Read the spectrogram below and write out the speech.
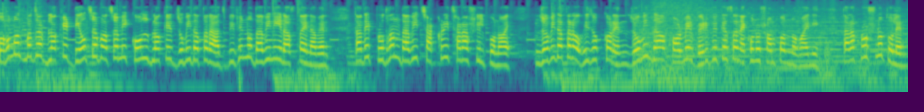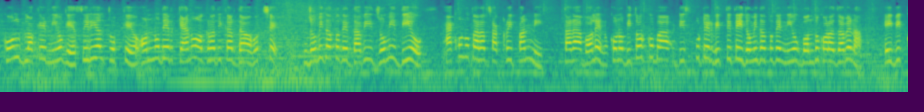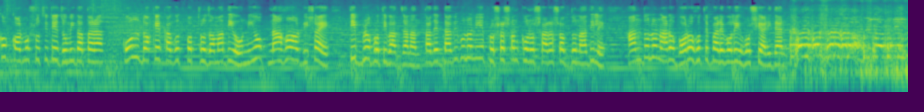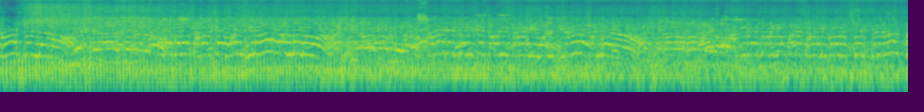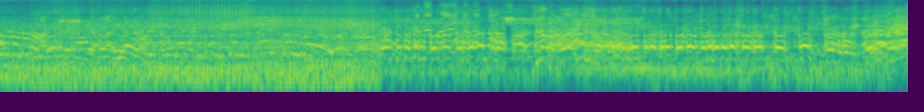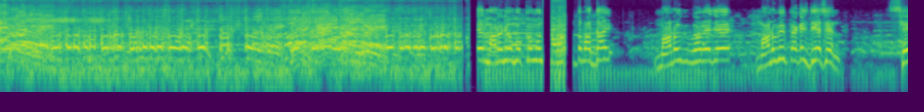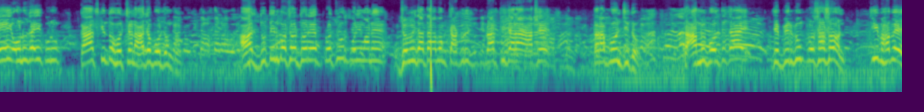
মোহাম্মদবাজার ব্লকের দেওচা বাচামি কোল ব্লকের জমিদাতারা আজ বিভিন্ন দাবি নিয়ে রাস্তায় নামেন। তাদের প্রধান দাবি, চাকরি ছাড়া শিল্প নয়। জমিদাতারা অভিযোগ করেন, জমি দেওয়া ফর্মের ভেরিফিকেশন এখনও সম্পন্ন হয়নি। তারা প্রশ্ন তোলেন, কোল ব্লকের নিয়োগে সিরিয়াল টোপকে অন্যদের কেন অগ্রাধিকার দেওয়া হচ্ছে? জমিদাতাদের দাবি, জমি দিয়েও এখনও তারা চাকরি পাননি। তারা বলেন, কোনো বিতর্ক বা ডিসপুটের ভিত্তিতেই জমিদাতাদের নিয়োগ বন্ধ করা যাবে না। এই বিক্ষোভ কর্মসূচিতে জমিদাতারা কোল ডকের কাগজপত্র জমা দিয়েও নিয়োগ না হওয়ার বিষয়ে তীব্র প্রতিবাদ জানান। তাদের দাবিগুলো নিয়ে প্রশাসন কোনো সারা শব্দ না দিলে আন্দোলন আরও বড় হতে পারে বলেই হুঁশিয়ারি দেন। মাননীয় মুখ্যমন্ত্রী মমতা বন্দ্যোপাধ্যায় মানবিকভাবে যে মানবিক প্যাকেজ দিয়েছেন, সেই অনুযায়ী কোনো কাজ কিন্তু হচ্ছে না আজও পর্যন্ত। আজ দু তিন বছর ধরে প্রচুর পরিমাণে জমিদাতা এবং চাকরি প্রার্থী যারা আছে, তারা বঞ্চিত। তা আমি বলতে চাই যে বীরভূম প্রশাসন কীভাবে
